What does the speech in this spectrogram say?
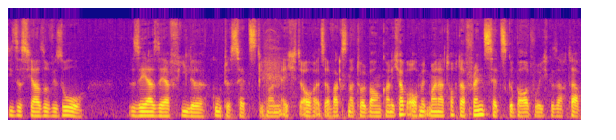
dieses Jahr sowieso sehr, sehr viele gute Sets, die man echt auch als Erwachsener toll bauen kann. Ich habe auch mit meiner Tochter Friends-Sets gebaut, wo ich gesagt habe,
